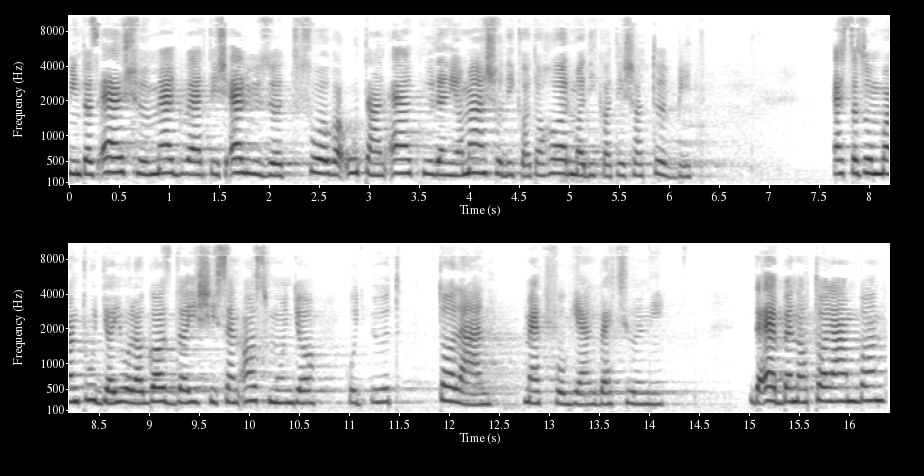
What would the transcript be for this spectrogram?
mint az első megvert és elűzött szolga után elküldeni a másodikat, a harmadikat és a többit. Ezt azonban tudja jól a gazda is, hiszen azt mondja, hogy őt talán meg fogják becsülni. De ebben a talánban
